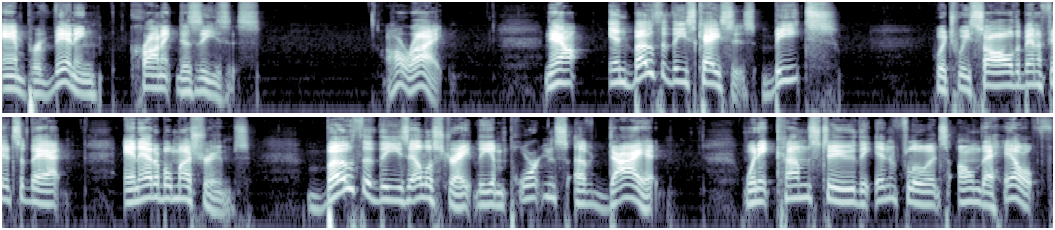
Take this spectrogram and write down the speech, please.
and preventing chronic diseases. All right. Now, in both of these cases, beets, which we saw the benefits of that, and edible mushrooms, both of these illustrate the importance of diet when it comes to the influence on the health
